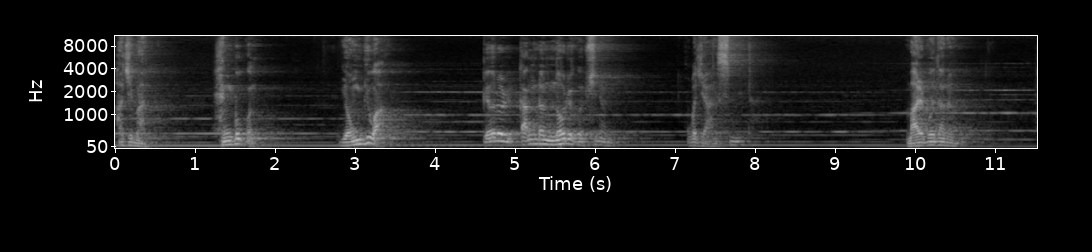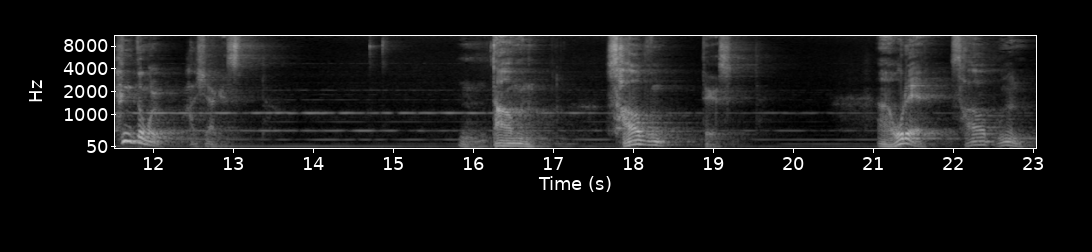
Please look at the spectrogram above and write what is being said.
하지만 행복은 용기와 뼈를 깎는 노력 없이는 오지 않습니다. 말보다는 행동을 하셔야겠습니다. 음, 다음은 사업운 되겠습니다. 아, 올해 사업운은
